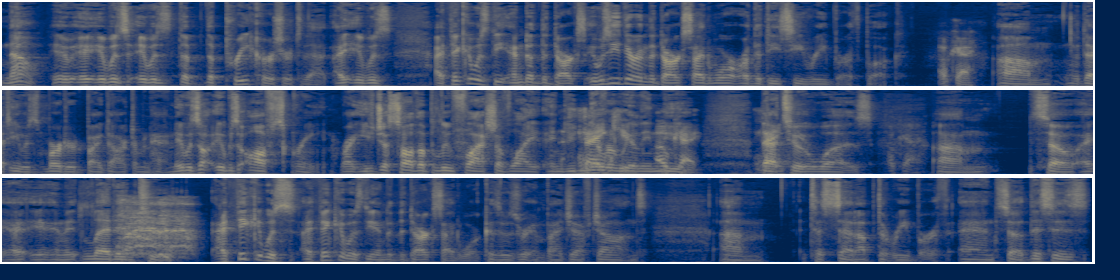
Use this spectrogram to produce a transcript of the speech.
No, it, it, was it was the the precursor to that. I, it was I think it was the end of the dark. It was either in the Darkseid War or the DC Rebirth book. Okay. Um, that he was murdered by Doctor Manhattan. It was it was off screen, right? You just saw the blue flash of light, and you Thank never you. really knew Okay. that's Thank who you. it was. Okay. Um, so I, I, and it led into I think it was I think it was the end of the Darkseid War because it was written by Geoff Johns um, to set up the rebirth, and so this is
